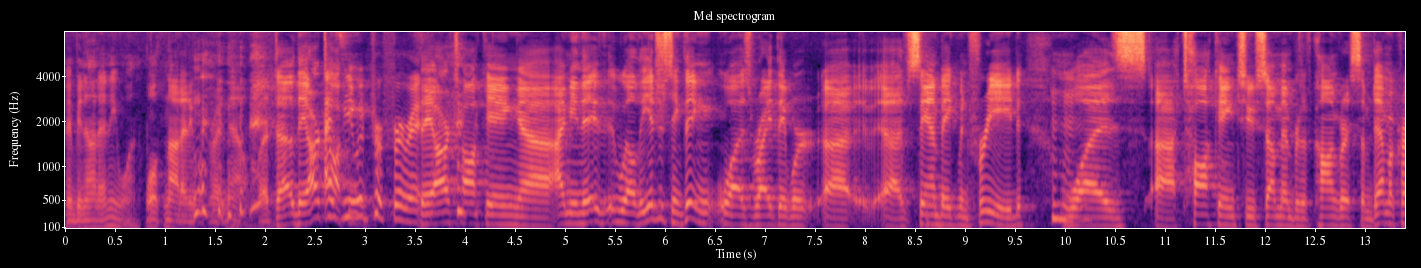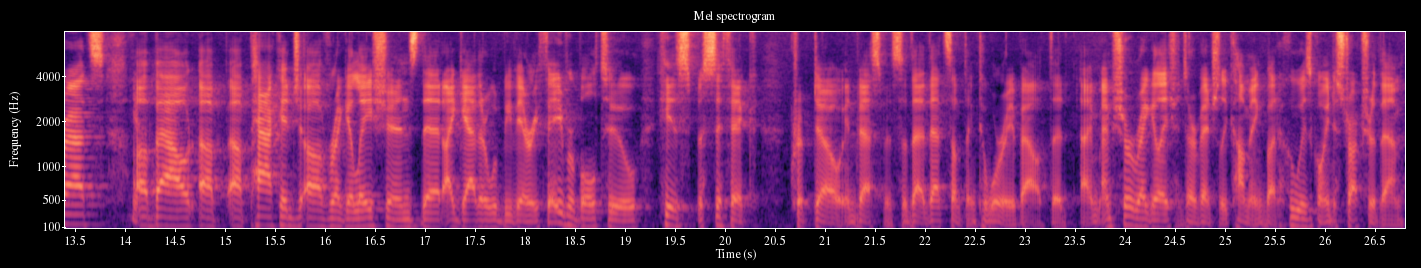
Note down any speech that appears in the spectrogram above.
Maybe not anyone. Well, not anyone right now, but uh, they are talking. As you would prefer it. They are talking. Uh, I mean, they, well, the interesting thing was right. They were uh, uh, Sam Bankman-Fried Mm-hmm. was uh, talking to some members of Congress, some Democrats, about a, a package of regulations that I gather would be very favorable to his specific crypto investments. So that that's something to worry about. That I'm, I'm sure regulations are eventually coming, but who is going to structure them,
